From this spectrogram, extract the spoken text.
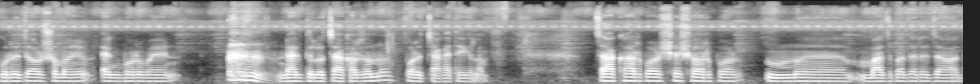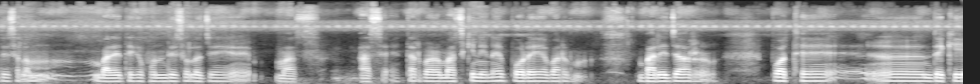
ঘুরে যাওয়ার সময় এক বড় ভাই ডাক দিল চা খাওয়ার জন্য, পরে চা খাইতে গেলাম। চা খাওয়ার পর শেষ হওয়ার পর মাছ বাজারে যাওয়া দিয়েছিলাম, বাড়ি থেকে ফোন দিয়েছিল যে মাছ আছে। তারপর মাছ কিনে নেয়, পরে আবার বাড়ি যাওয়ার পথে দেখি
